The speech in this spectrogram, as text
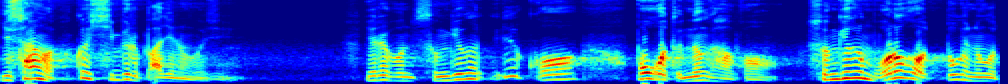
이상한 그 신비로 빠지는 거지. 여러분 성경을 읽고 보고 듣는 거하고 성경을 모르고 보고 있는 거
